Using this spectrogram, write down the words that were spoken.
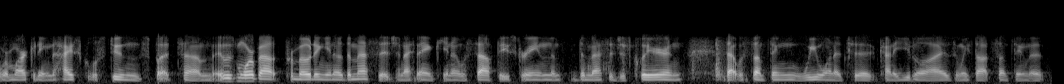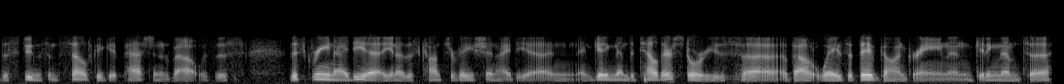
we're marketing to high school students, but um, it was more about promoting, you know, the message. And I think, you know, with Southeast Green, the, the message is clear, and that was something we wanted to kind of utilize, and we thought something that the students themselves could get passionate about was this this green idea, you know, this conservation idea, and, and getting them to tell their stories uh, about ways that they've gone green, and getting them to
